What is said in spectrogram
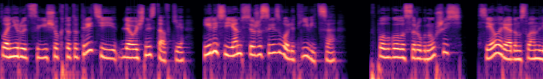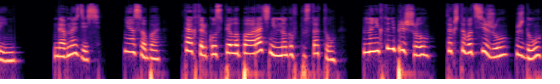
Планируется еще кто-то третий для очной ставки, или Сиян все же соизволит явиться. В полголоса ругнувшись, села рядом с Лан Линь. «Давно здесь?» «Не особо. Так только успела поорать немного в пустоту. Но никто не пришел, так что вот сижу, жду»,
